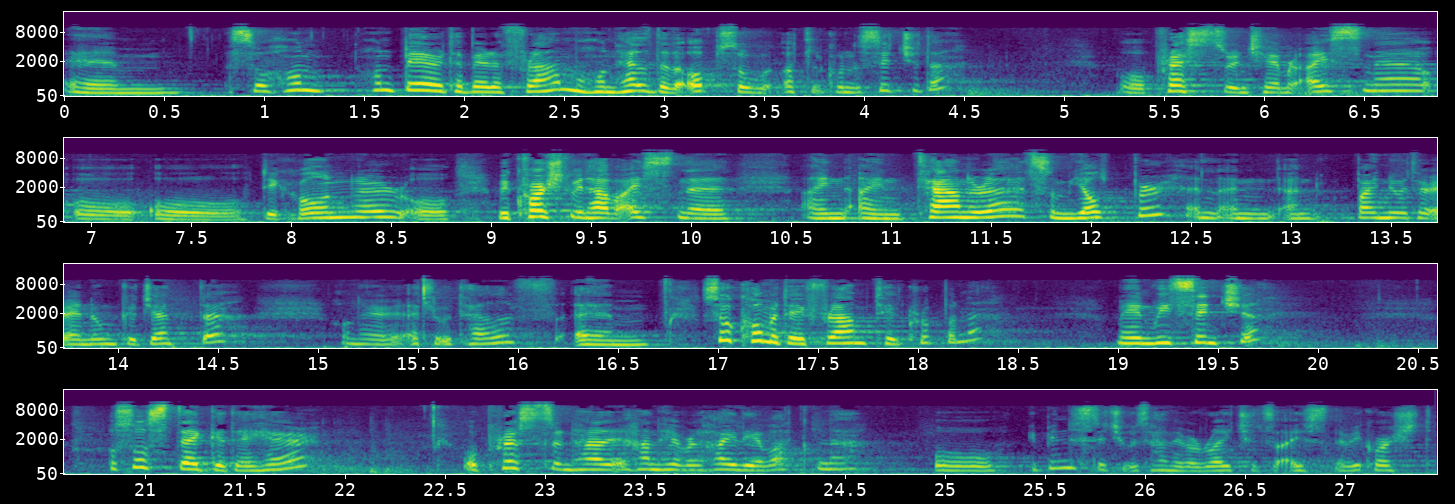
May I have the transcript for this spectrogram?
Um, så hon, hon ber det bare fram, hon hilde det opp så at det kunne sitte det. Og presteren kommer eisne, og, og dekoner, og vi kvart vil hava eisne ein, ein tænere som hjelper, en, en, en beinuter en unge jente, hon er et lot helv. Um, så kommer det fram til kroppene Men vi syns ikke. Og så stegget det her. Og prøsteren han, han hever heilige vattnet, og i minnes ikke hvis han hever røykelse eisene vi korset.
